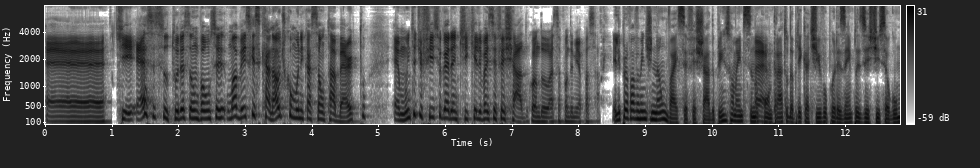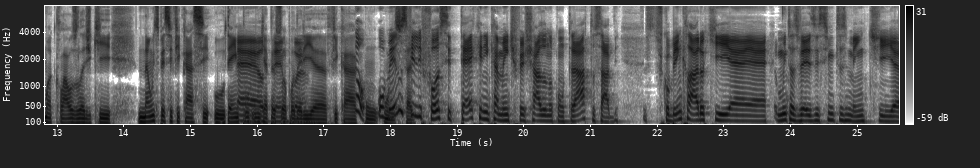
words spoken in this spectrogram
é, que essas estruturas não vão ser, uma vez que esse canal de comunicação tá aberto, é muito difícil garantir que ele vai ser fechado quando essa pandemia passar. Ele provavelmente não vai ser fechado, principalmente se no É. contrato do aplicativo, por exemplo, existisse alguma cláusula de que não especificasse o tempo É, em que a pessoa tempo, é. poderia ficar Não, com, ou com menos isso, que ele fosse tecnicamente fechado no contrato, sabe? Ficou bem claro que é muitas vezes simplesmente é,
